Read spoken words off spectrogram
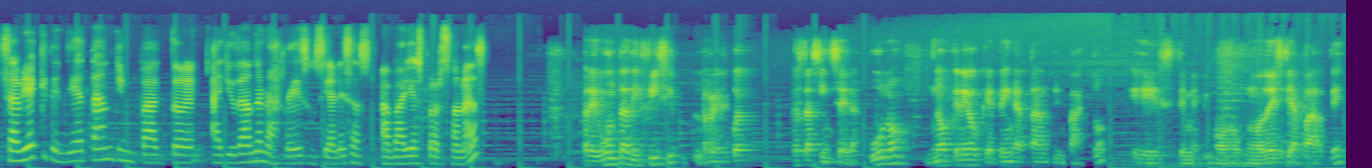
¿sabía que tendría tanto impacto ayudando en las redes sociales a, varias personas? Pregunta difícil, respuesta sincera. Uno, no creo que tenga tanto impacto, este, modestia aparte,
